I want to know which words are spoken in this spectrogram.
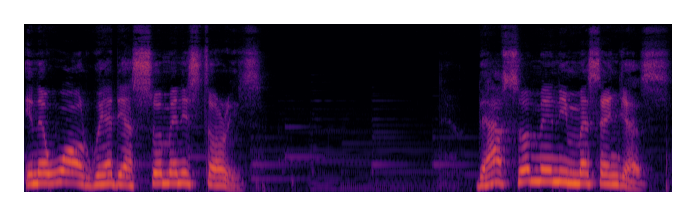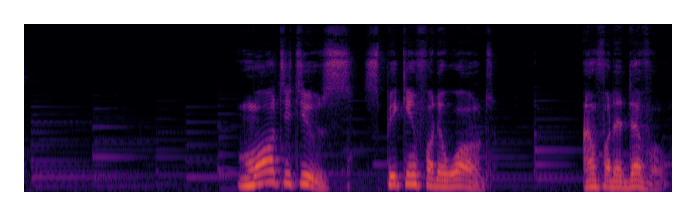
In a world where there are so many stories, they have so many messengers, multitudes speaking for the world and for the devil.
